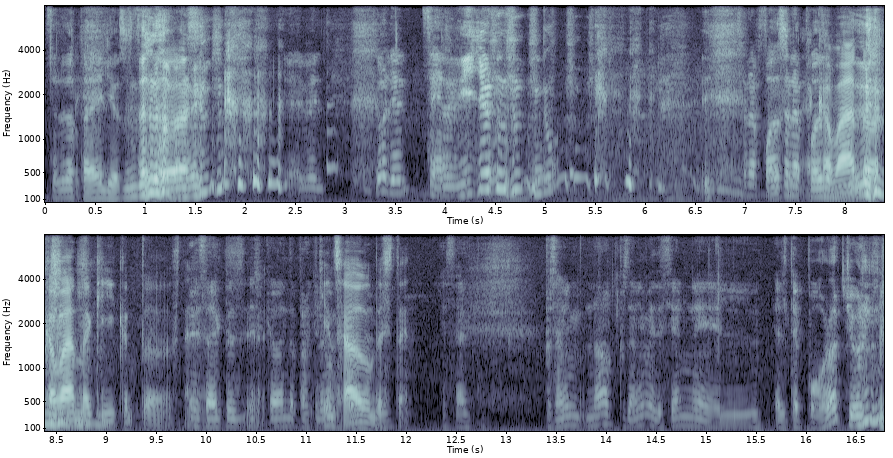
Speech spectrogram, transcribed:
saludo para Helios. Un saludo para él. ¿Cómo le llaman? Cerdillo. Son apodos, son apodos. Acabando, acabando aquí con todos. Exacto, es- acabando para que ¿Quién sabe dónde estén? Exacto. Pues a mí, no, pues a mí me decían el, el Teporochun,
